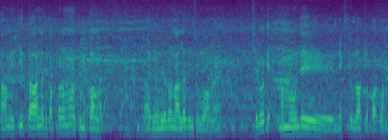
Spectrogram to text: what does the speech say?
சாமி தீர்த்தம் ஆடினதுக்கு அப்புறமா குளிப்பாங்க. அது வந்து ஏதோ நல்லதுன்னு சொல்லுவாங்க. சரி ஓகே நம்ம வந்து நெக்ஸ்ட் vlogல பார்க்கலாம்.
